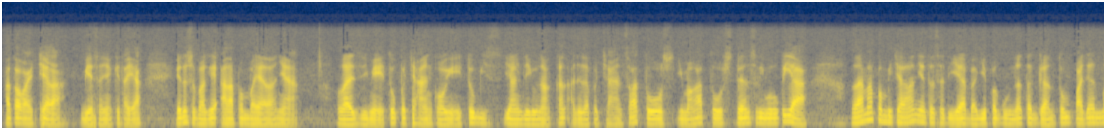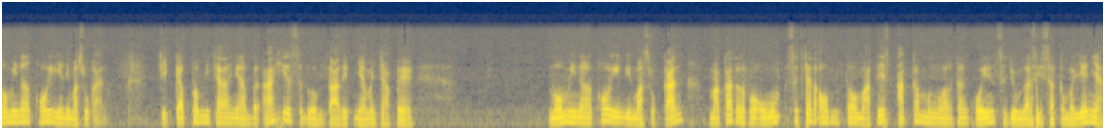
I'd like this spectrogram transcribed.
atau receh lah biasanya kita ya itu sebagai alat pembayarannya. Lazimnya itu pecahan koin itu yang digunakan adalah pecahan 100, 500, dan 1000 rupiah. Lama pembicaraan yang tersedia bagi pengguna tergantung pada nominal koin yang dimasukkan. Jika pembicaranya berakhir sebelum tarifnya mencapai nominal koin dimasukkan, maka telepon umum secara otomatis akan mengeluarkan koin sejumlah sisa kembaliannya.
